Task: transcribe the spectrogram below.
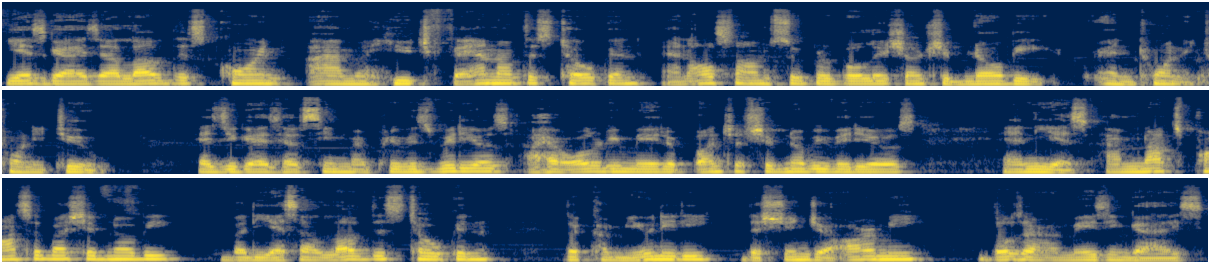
Yes, guys, I love this coin. I'm a huge fan of this token, and also I'm super bullish on Shibnobi in 2022. As you guys have seen my previous videos, I have already made a bunch of Shibnobi videos, and yes, I'm not sponsored by Shibnobi, but yes, I love this token, the community, the Shinja army. Those are amazing guys.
